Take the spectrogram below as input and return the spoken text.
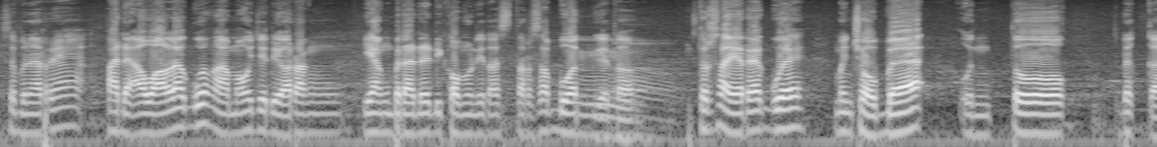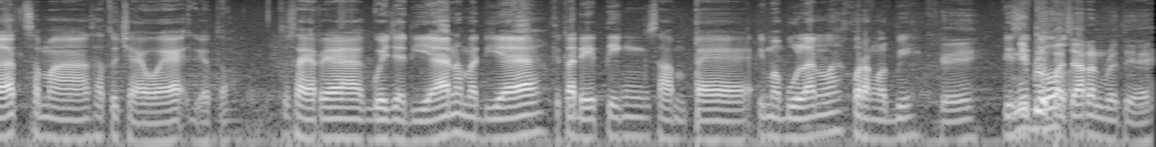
sebenarnya pada awalnya gue nggak mau jadi orang yang berada di komunitas tersebut Hmm. gitu. Terus akhirnya gue mencoba untuk dekat sama satu cewek gitu. Terus akhirnya gue jadian sama dia, kita dating sampai lima bulan lah kurang lebih. Oke. Di ini situ- belum pacaran berarti ya?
